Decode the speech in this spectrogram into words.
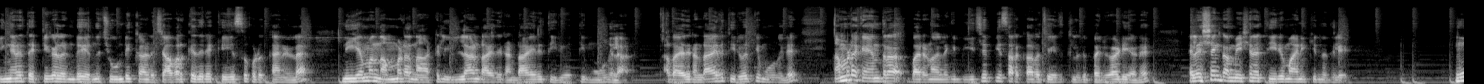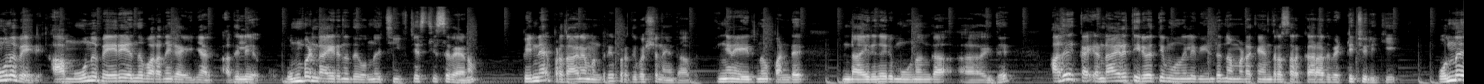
ഇങ്ങനെ തെറ്റുകളുണ്ട് എന്ന് ചൂണ്ടിക്കാണിച്ച് അവർക്കെതിരെ കേസ് കൊടുക്കാനുള്ള നിയമം നമ്മുടെ നാട്ടിൽ ഇല്ലാണ്ടായത് രണ്ടായിരത്തി ഇരുപത്തി മൂന്നിലാണ് അതായത് രണ്ടായിരത്തി ഇരുപത്തി മൂന്നിൽ നമ്മുടെ കേന്ദ്ര ഭരണം അല്ലെങ്കിൽ ബി ജെ പി സർക്കാർ ചെയ്തിട്ടുള്ളൊരു പരിപാടിയാണ് ഇലക്ഷൻ കമ്മീഷനെ തീരുമാനിക്കുന്നതിൽ മൂന്ന് പേര്. ആ മൂന്ന് പേര് എന്ന് പറഞ്ഞു കഴിഞ്ഞാൽ അതിൽ മുമ്പുണ്ടായിരുന്നത് ഒന്ന് ചീഫ് ജസ്റ്റിസ് വേണം പിന്നെ പ്രധാനമന്ത്രി പ്രതിപക്ഷ നേതാവ്. ഇങ്ങനെയായിരുന്നു പണ്ട് ഉണ്ടായിരുന്ന ഒരു മൂന്നംഗ ഇത്. അത് രണ്ടായിരത്തി ഇരുപത്തി മൂന്നിൽ വീണ്ടും നമ്മുടെ കേന്ദ്ര സർക്കാർ അത് വെട്ടിച്ചുരുക്കി. ഒന്ന്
